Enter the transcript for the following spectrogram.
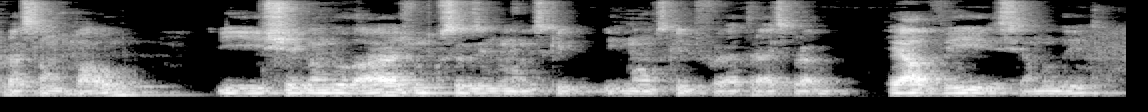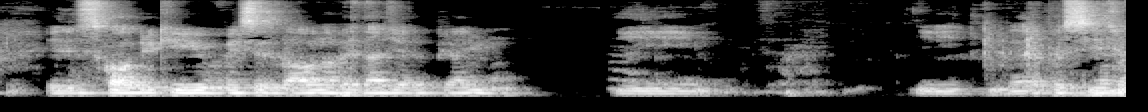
para São Paulo e chegando lá, junto com seus irmãos que, irmãos que ele foi atrás para reaver esse amuleto, ele descobre que o Venceslau na verdade era o Piaimã. E, e era preciso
